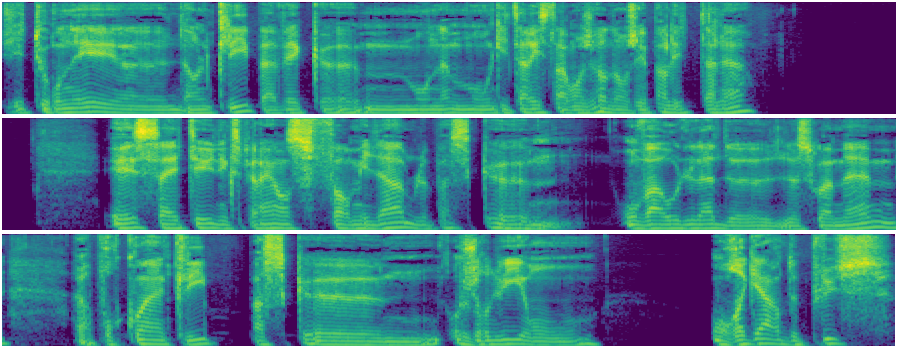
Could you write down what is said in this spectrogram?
j'ai tourné euh, dans le clip avec mon, mon guitariste arrangeur dont j'ai parlé tout à l'heure. Et ça a été une expérience formidable parce que on va au-delà de, de soi-même. Alors pourquoi un clip? Parce que aujourd'hui on on regarde plus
